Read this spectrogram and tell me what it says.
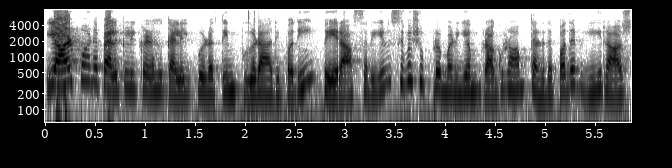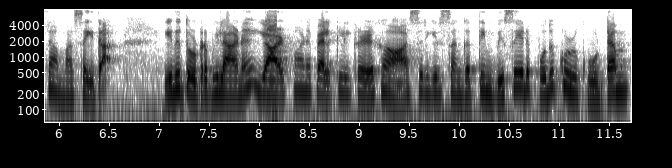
யாழ்ப்பாண பல்கலைக்கழக கலைப்பீடத்தின் பீடாதிபதி பேராசிரியர் சிவசுப்பிரமணியம் ரகுராம் தனது பதவியை ராஜினாமா செய்தார். இது தொடர்பிலான யாழ்ப்பாண பல்கலைக்கழக ஆசிரியர் சங்கத்தின் விசேட பொதுக்குழு கூட்டம்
